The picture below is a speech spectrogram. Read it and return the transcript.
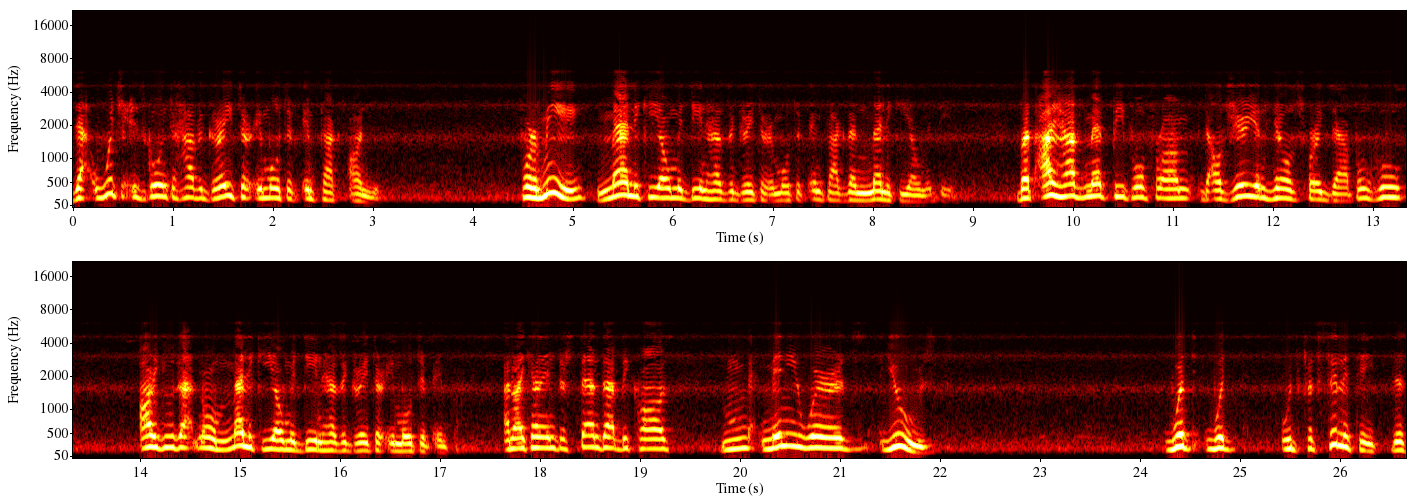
That which is going to have a greater emotive impact on you. For me, Maliki Yawmiddin has a greater emotive impact than Maliki Yawmiddin. But I have met people from the Algerian hills, for example, who argue that no, Maliki Yawmiddin has a greater emotive impact. And I can understand that because m- many words used would, would, would facilitate this,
